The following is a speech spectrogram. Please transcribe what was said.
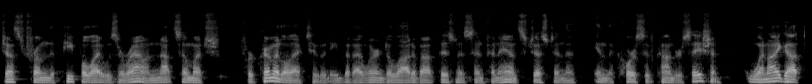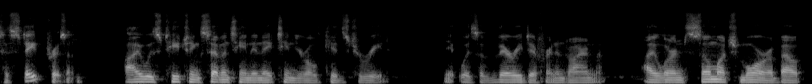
just from the people I was around, not so much for criminal activity, but I learned a lot about business and finance just in the in the course of conversation. When I got to state prison, I was teaching 17 and 18 year old kids to read. It was a very different environment. I learned so much more about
